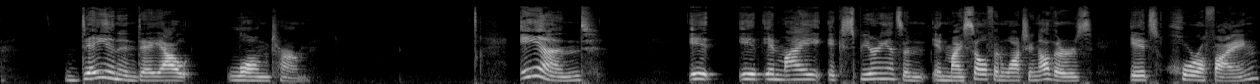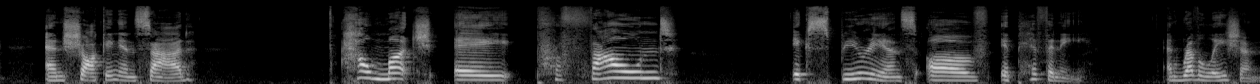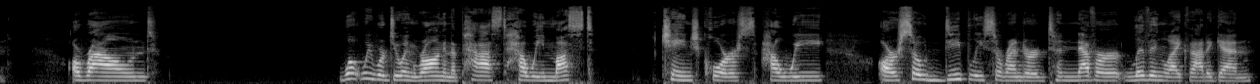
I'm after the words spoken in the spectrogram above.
day in and day out long term. And it it in my experience and in myself and watching others, it's horrifying and shocking and sad how much a profound experience of epiphany and revelation around what we were doing wrong in the past, how we must change course, how we are so deeply surrendered to never living like that again,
